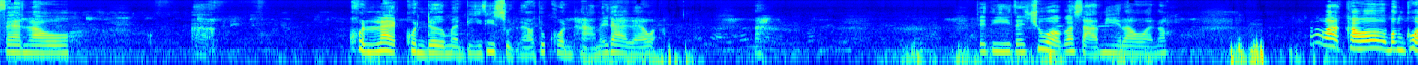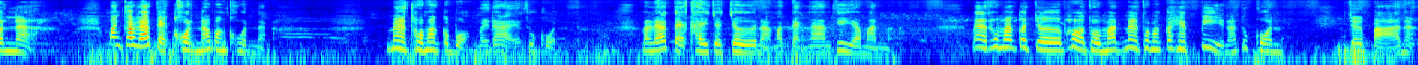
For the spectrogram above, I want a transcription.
แฟนเราคนแรกคนเดิมอะดีที่สุดแล้วทุกคนหาไม่ได้แล้วอะนะจะดีแต่ชั่วก็สามีเราอะเนาะเพราะว่าเขาบางคนน่ะ มันก็แล้วแต่คนนะบางคนน่ะ แม่โทรมัสก็บอกไม่ได้ทุกคน มันแล้วแต่ใครจะเจอน่ะ มาแต่งงานที่เยอรมันแม่โทมัสก็เจอ พ่อโทมัสแม่โทมัสก็แฮปปี้นะทุกคนเจอป๋าน่ะ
